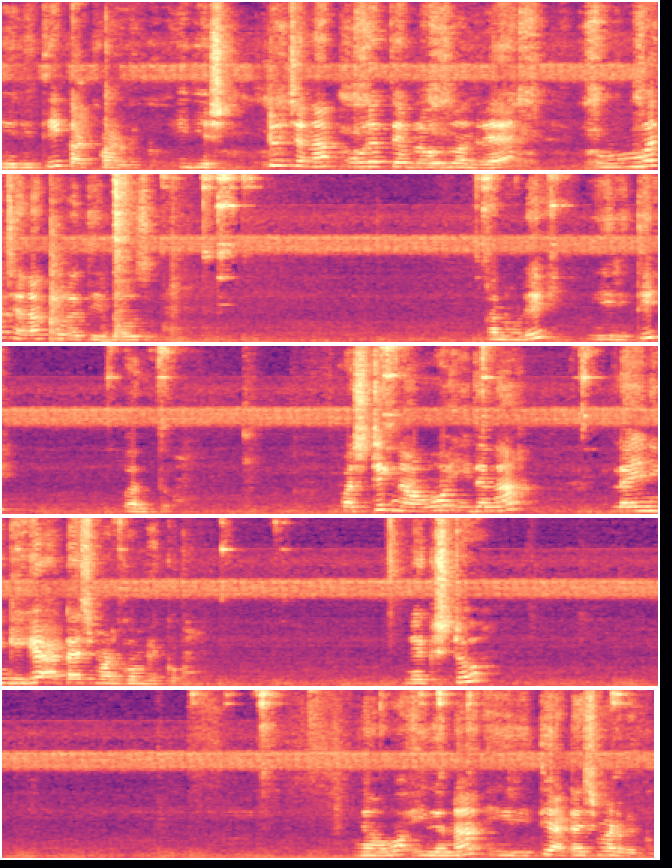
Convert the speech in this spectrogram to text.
ಈ ರೀತಿ ಕಟ್ ಮಾಡಬೇಕು. ಇದು ಎಷ್ಟು ಚೆನ್ನಾಗಿ ಕೂರುತ್ತೆ ಬ್ಲೌಸು ಅಂದ್ರೆ, ತುಂಬಾ ಚೆನ್ನಾಗಿ ಕೂರುತ್ತೆ ಈ ಬ್ಲೌಸು ನೋಡಿ, ಈ ರೀತಿ ಬಂತು. ಫಸ್ಟಿಗೆ ನಾವು ಇದನ್ನ ಲೈನಿಂಗಿಗೆ ಅಟ್ಯಾಚ್ ಮಾಡ್ಕೊಬೇಕು. ನೆಕ್ಸ್ಟು ನಾವು ಇದನ್ನ ಈ ರೀತಿ ಅಟ್ಯಾಚ್ ಮಾಡಬೇಕು.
